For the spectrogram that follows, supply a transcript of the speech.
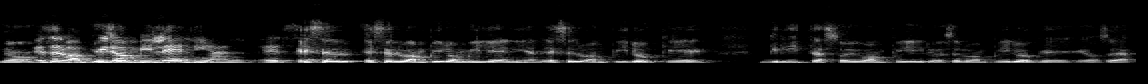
¿No? Es el vampiro millennial. Es el, es el vampiro millennial, es el vampiro que grita soy vampiro, es el vampiro que, o sea,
